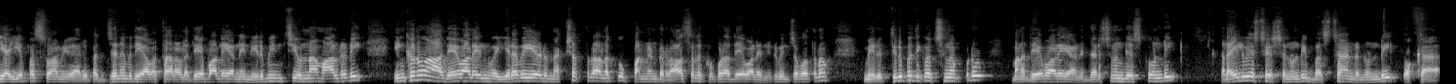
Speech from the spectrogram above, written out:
ఈ అయ్యప్ప స్వామి వారి పద్దెనిమిది అవతారాల దేవాలయాన్ని నిర్మించి ఉన్నాం ఆల్రెడీ. ఇంకనూ ఆ దేవాలయంలో ఇరవై ఏడు నక్షత్రాలకు పన్నెండు రాసులకు కూడా దేవాలయం నిర్మించబోతున్నాం. మీరు తిరుపతికి వచ్చినప్పుడు మన దేవాలయాన్ని దర్శనం చేసుకోండి. రైల్వే స్టేషన్ నుండి బస్ స్టాండ్ నుండి ఒక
